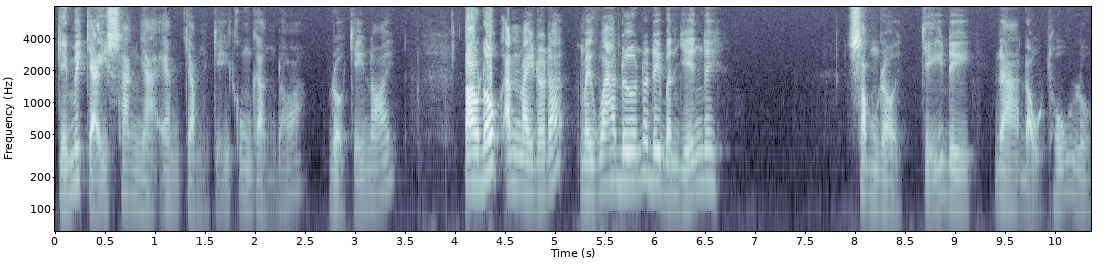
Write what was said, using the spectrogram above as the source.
Chị mới chạy sang nhà em chồng chị cũng gần đó. Rồi chị nói, tao đốt anh mày rồi đó, mày qua đưa nó đi bệnh viện đi. Xong rồi, chỉ đi ra đầu thú luôn.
